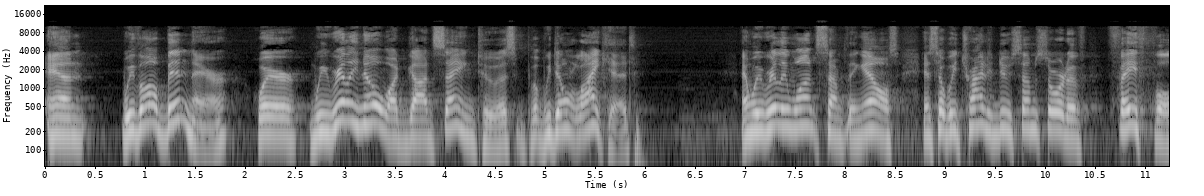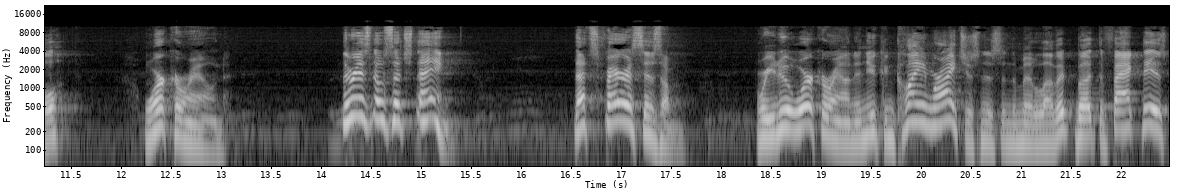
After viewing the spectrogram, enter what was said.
And we've all been there where we really know what God's saying to us, but we don't like it. And we really want something else. And so we try to do some sort of faithful workaround. There is no such thing. That's Pharisaism, where you do a workaround and you can claim righteousness in the middle of it, but the fact is,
